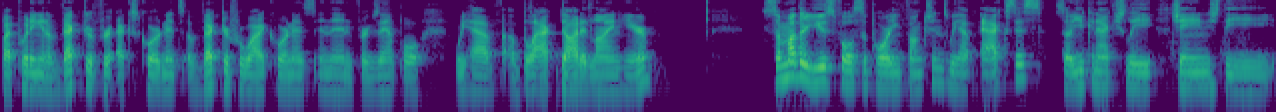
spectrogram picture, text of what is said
by putting in a vector for x coordinates, a vector for y coordinates, and then, for example, we have a black dotted line here. Some other useful supporting functions, we have axis, so you can actually change the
